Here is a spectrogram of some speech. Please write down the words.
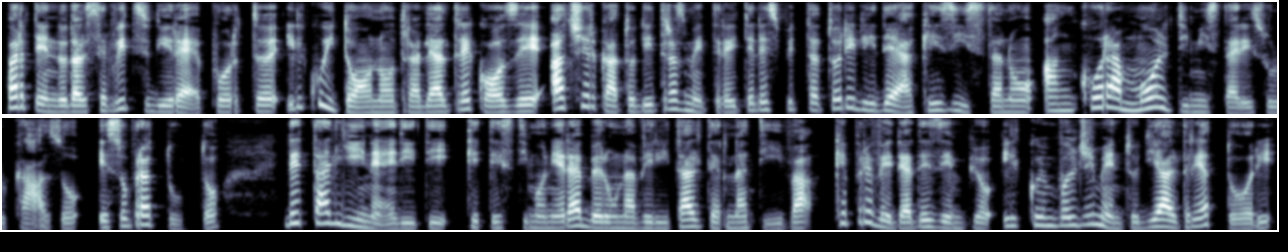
partendo dal servizio di Report, il cui tono, tra le altre cose, ha cercato di trasmettere ai telespettatori l'idea che esistano ancora molti misteri sul caso e soprattutto dettagli inediti che testimonierebbero una verità alternativa che prevede ad esempio il coinvolgimento di altri attori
